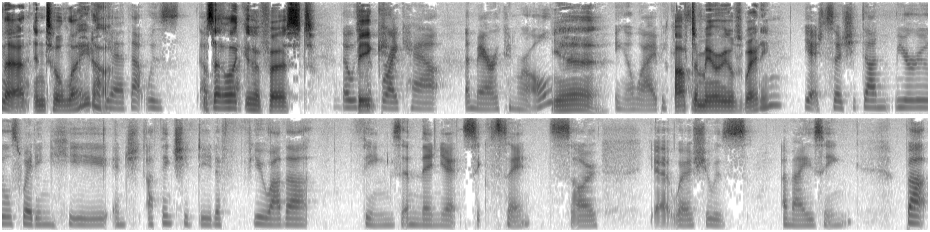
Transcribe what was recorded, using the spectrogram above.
sold that until later. Yeah, that was. That Was that like her first that was big? her breakout American role? Yeah. in a way because After Muriel's wedding. yeah, so she'd done Muriel's wedding here, and she, I think she did a few other things, and then yeah, Sixth Sense. So yeah, where she was amazing, but.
